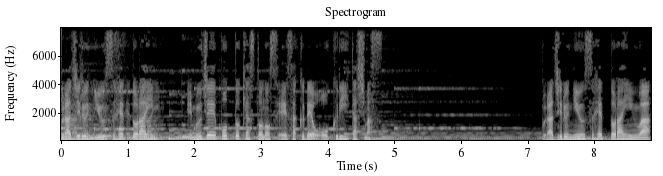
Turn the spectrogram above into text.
ブラジルニュースヘッドライン MJ ポッドキャストの制作でお送りいたします。ブラジルニュースヘッドラインは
